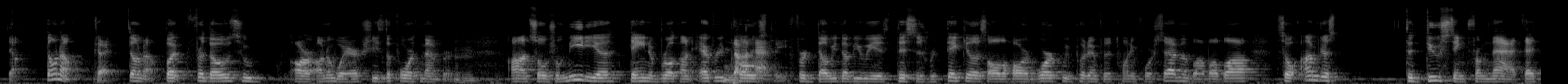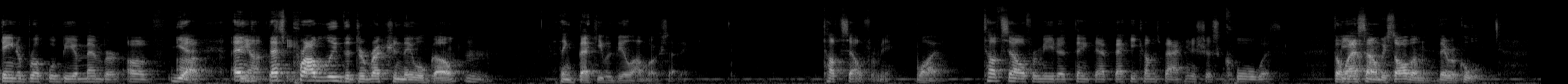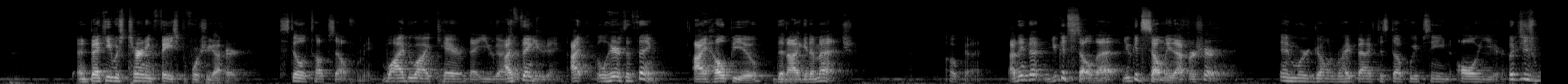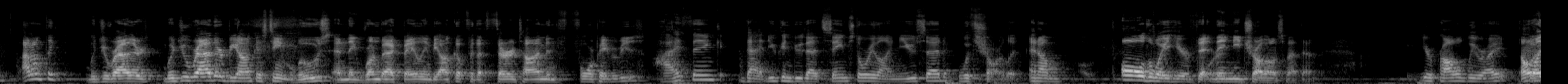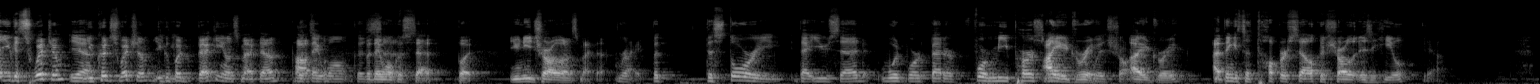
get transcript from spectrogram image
Yeah. Don't know. Okay. Don't know. But for those who are unaware, she's the fourth member. On social media, Dana Brooke on every Mm-hmm. Not post happy. for WWE is this is ridiculous, all the hard work we put in for the 24 7, blah, blah, blah. So I'm just deducing from that that Dana Brooke will be a member of. Yeah, uh, and that's team. probably the direction they will go. I think Becky would be a lot more exciting. tough sell for me. Why? Tough sell for me to think that Becky comes back and it's just cool with. The last time we saw them, they were cool. And Becky was turning face before she got hurt. Still a tough sell for me. Why do I care that you guys I are think. feuding? I well, here's the thing. I help you, then I mm-hmm. get a match. Okay. I think that you could sell that. You could sell me that for sure. And we're going right back to stuff we've seen all year. But just, I don't think. Would you rather? Would you rather Bianca's team lose and they run back Bayley and Bianca for the third time in four pay per views? I think that you can do that same storyline you said with Charlotte, and I'm all the way here for They, it. they need Charlotte on SmackDown. You're probably right. Oh, know. You could switch them. Yeah. You could switch them. You could put Becky on SmackDown. Possibly, But they won't 'cause But they won't Seth. because Seth. But you need Charlotte on SmackDown. Right, but the story that you said would work better for me personally. I agree. with Charlotte. I agree. I think it's a tougher sell because Charlotte is a heel. yeah,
